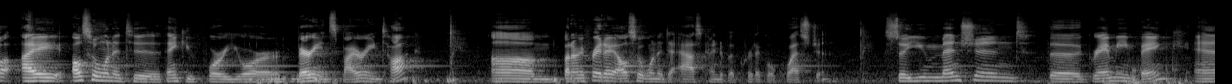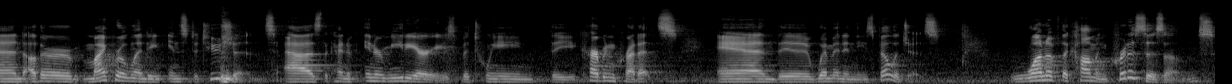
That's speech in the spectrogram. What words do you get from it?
Well, I also wanted to thank you for your very inspiring talk. Um, but I'm afraid I also wanted to ask kind of a critical question. So you mentioned the Grameen Bank and other micro-lending institutions as the kind of intermediaries between the carbon credits and the women in these villages. One of the common criticisms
